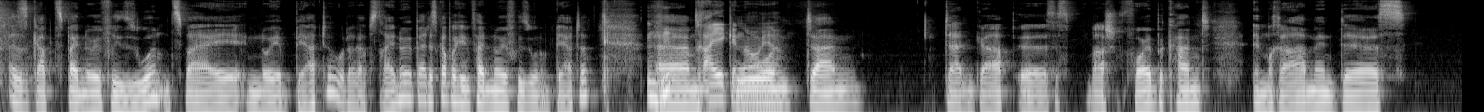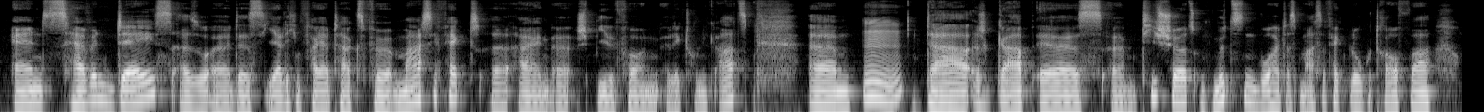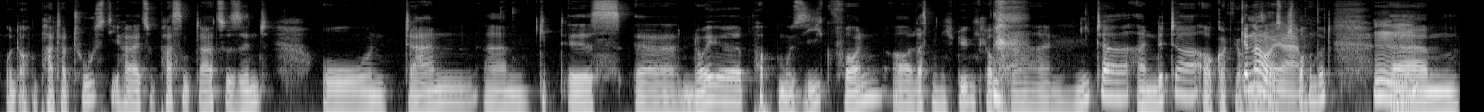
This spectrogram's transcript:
Also es gab zwei neue Frisuren und zwei neue Bärte oder gab es drei neue Bärte? Es gab auf jeden Fall neue Frisuren und Bärte. Mhm, ähm, drei, genau. Und ja. dann, dann gab es, es war schon vorher bekannt, im Rahmen des and Seven Days, also äh, des jährlichen Feiertags für Mars Effect, äh, ein äh, Spiel von Electronic Arts. Ähm, mhm. Da gab es ähm, T-Shirts und Mützen, wo halt das Mars Effect Logo drauf war und auch ein paar Tattoos, die halt so passend dazu sind. Und dann ähm, gibt es äh, neue Popmusik von, oh, lass mich nicht lügen, ich glaube Anita, Anita, oh Gott, wie auch genau, immer sie ja. ausgesprochen wird. Mhm. Ähm,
